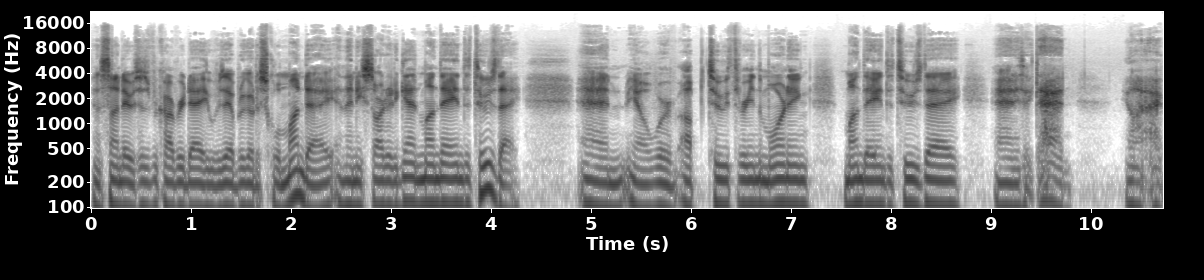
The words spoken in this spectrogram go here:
and Sunday was his recovery day. He was able to go to school Monday, and then he started again Monday into Tuesday. And you know we're up two, three in the morning, Monday into Tuesday, and he's like, Dad you know, I,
